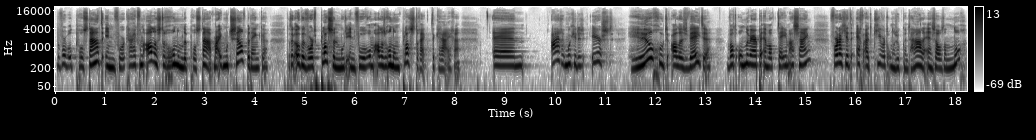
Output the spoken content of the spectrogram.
bijvoorbeeld prostaat invoer, krijg ik van alles te rondom de prostaat. Maar ik moet zelf bedenken dat ik ook het woord plassen moet invoeren om alles rondom plas te krijgen. En eigenlijk moet je dus eerst heel goed alles weten wat onderwerpen en wat thema's zijn, voordat je het echt uit keywordonderzoek kunt halen. En zelfs dan nog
